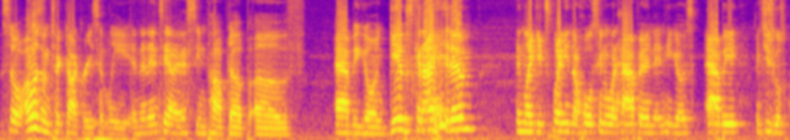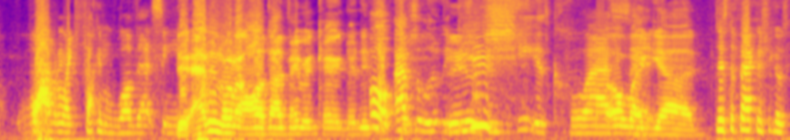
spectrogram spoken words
So I was on TikTok recently, and an NCIS scene popped up of Abby going, "Gibbs, can I hit him?" And like explaining the whole scene of what happened, and he goes, "Abby," and she just goes, "Wow!" And I'm like, "Fucking love that scene." Dude, Abby's one of my all-time favorite characters. Oh, absolutely, dude. she is classic. Oh my god. Just the fact that she goes,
